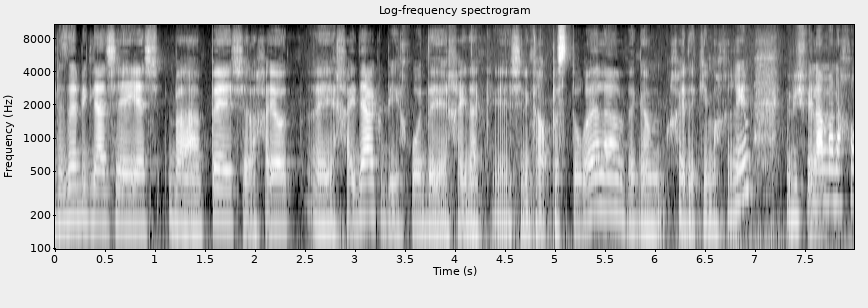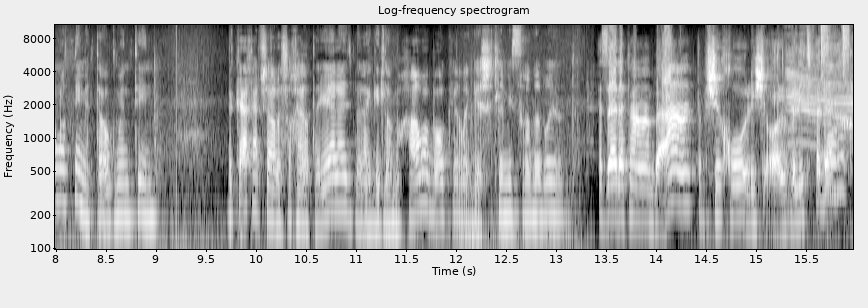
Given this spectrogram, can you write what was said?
וזה בגלל שיש בפה של החיות אה, חיידק, בייחוד אה, חיידק אה, שנקרא פסטורלה וגם חיידקים אחרים, ובשבילם אנחנו נותנים את האוגמנטין. וככה אפשר לשחרר את הילד ולהגיד לו מחר בבוקר לגשת למשרד הבריאות. אז עד הפעם הבאה, תמשיכו לשאול ולהתפתח.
